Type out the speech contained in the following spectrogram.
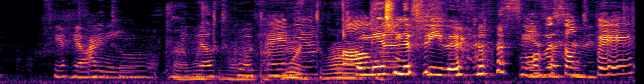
Sim, realmente Ai, o Tá Miguel muito tocou bom, aqui. tá muito bom. Mesmo na ferida. Sim, uma ovação de pé.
